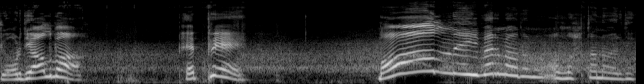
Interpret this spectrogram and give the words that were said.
Jordi Alba. Pepe. Mal neyi verme adama. Allah'tan verdik.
